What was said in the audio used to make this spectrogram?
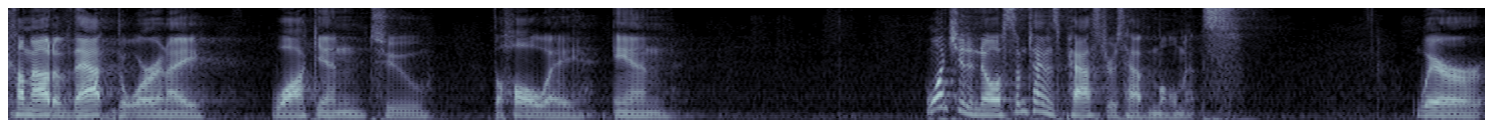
come out of that door and I walk into the hallway. And I want you to know sometimes pastors have moments where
